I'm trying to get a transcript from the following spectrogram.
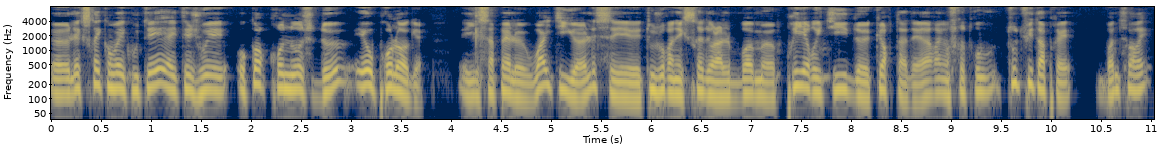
Euh, L'extrait qu'on va écouter a été joué au Korg Chronos 2 et au prologue. Et il s'appelle White Eagle. C'est toujours un extrait de l'album Priority de Kurt. Et on se retrouve tout de suite après. Bonne soirée.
